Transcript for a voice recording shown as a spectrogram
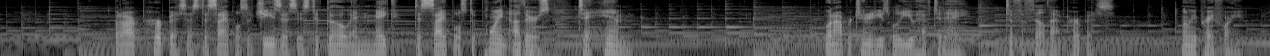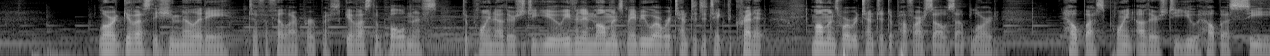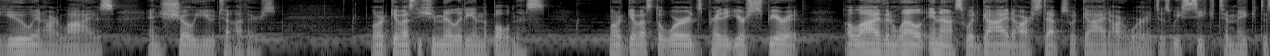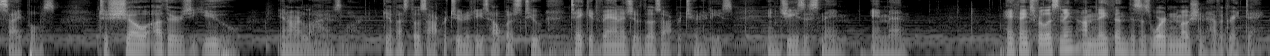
But our purpose as disciples of Jesus is to go and make disciples, to point others to Him. What opportunities will you have today to fulfill that purpose? Let me pray for you. Lord, give us the humility to fulfill our purpose. Give us the boldness to point others to you, even in moments maybe where we're tempted to take the credit, moments where we're tempted to puff ourselves up, Lord. Help us point others to you. Help us see you in our lives and show you to others. Lord, give us the humility and the boldness Lord, give us the words. Pray that your Spirit, alive and well in us, would guide our steps, would guide our words as we seek to make disciples, to show others you in our lives, Lord. Give us those opportunities. Help us to take advantage of those opportunities. In Jesus' name, amen. Hey, thanks for listening. I'm Nathan. This is Word in Motion. Have a great day.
